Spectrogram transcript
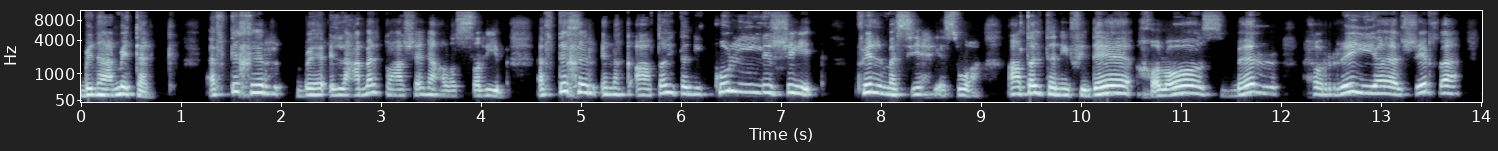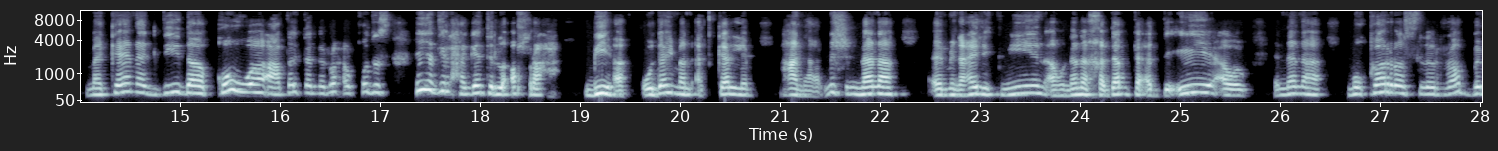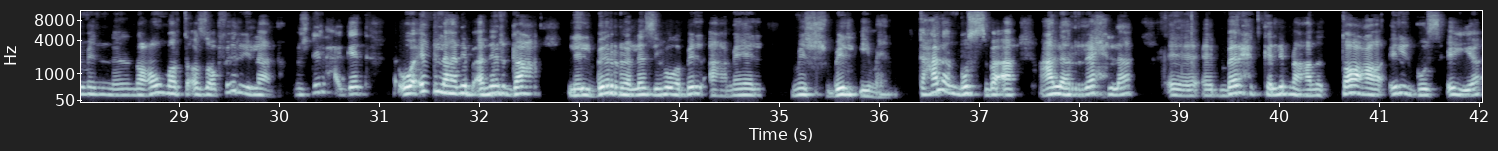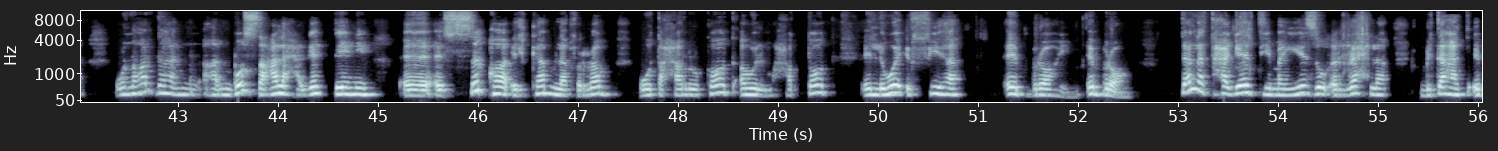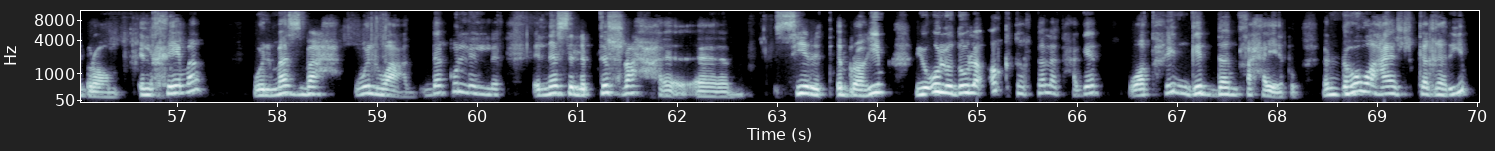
بنعمتك. أفتخر باللي عملته عشاني على الصليب أفتخر إنك أعطيتني كل شيء في المسيح يسوع. أعطيتني فداء خلاص بر حرية شفاء مكانة جديدة قوة أعطيتني الروح القدس. هي دي الحاجات اللي أفرح بيها ودايما أتكلم عنها. مش إن أنا من عيلة مين أو إن أنا خدمت قد إيه أو إن أنا مكرس للرب من نعومة أظافري. لا مش دي الحاجات. وإلا هنبقى نرجع للبر الذي هو بالأعمال مش بالإيمان. تعال نبص بقى على الرحلة امبارح اتكلمنا عن الطاعة الجزئية والنهاردة هنبص على حاجات تاني الثقة الكاملة في الرب وتحركات أو المحطات اللي وقف فيها إبراهيم إبرام. ثلاث حاجات يميزوا الرحلة بتاعت إبرام الخيمة والمذبح والوعد. ده كل الناس اللي بتشرح سيرة إبراهيم يقولوا دول أكتر ثلاث حاجات واضحين جدا في حياته إن هو عاش كغريب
